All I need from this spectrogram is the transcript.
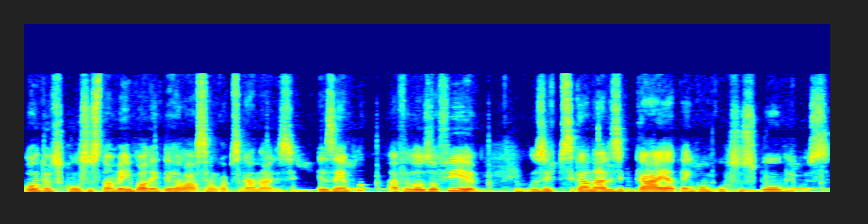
Outros cursos também podem ter relação com a psicanálise. Exemplo, a filosofia. Inclusive, psicanálise cai até em concursos públicos.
